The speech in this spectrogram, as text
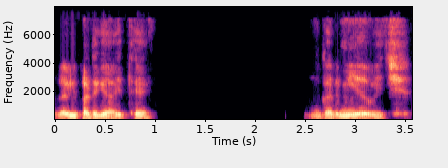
ਰਵੀ ਕੱਟ ਗਿਆ, ਇੱਥੇ ਗਰਮੀਆਂ ਵਿੱਚ।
